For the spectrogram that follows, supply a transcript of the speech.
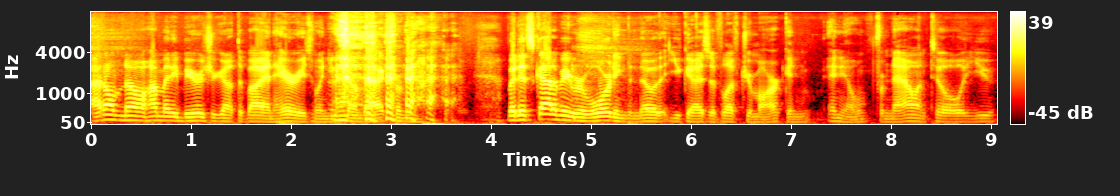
I don't know how many beers you're going to have to buy in Harry's when you come back from that. But it's got to be rewarding to know that you guys have left your mark, and, and you know, from now until you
